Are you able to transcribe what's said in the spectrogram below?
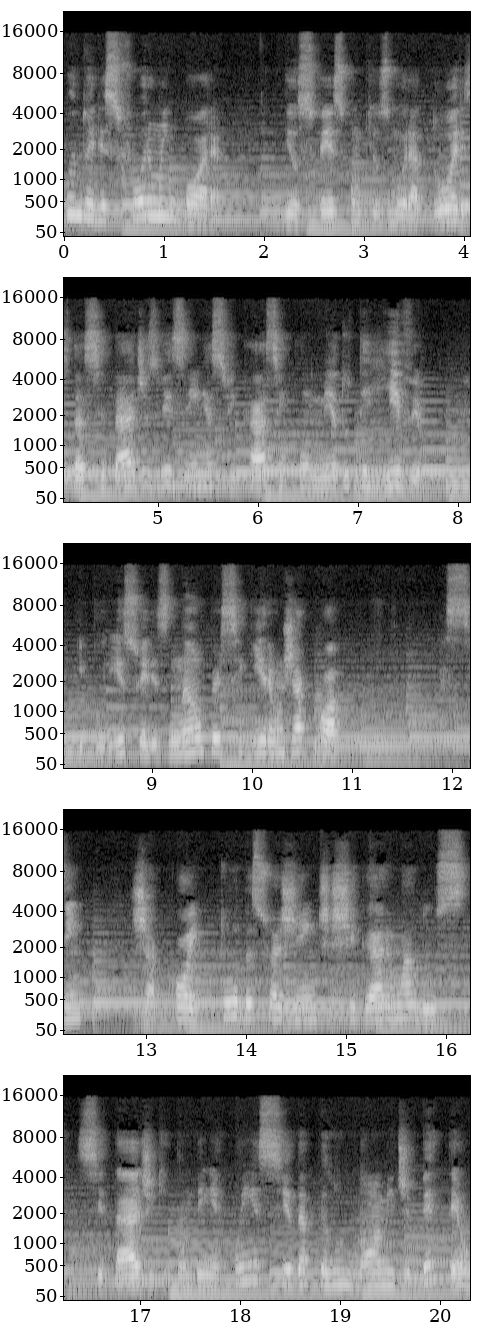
Quando eles foram embora, Deus fez com que os moradores das cidades vizinhas ficassem com medo terrível isso eles não perseguiram Jacó. Assim, Jacó e toda sua gente chegaram à Luz, cidade que também é conhecida pelo nome de Betel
